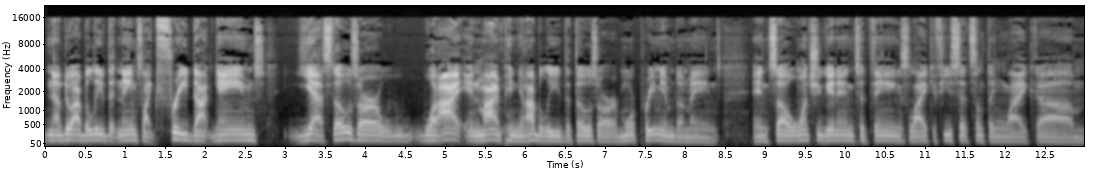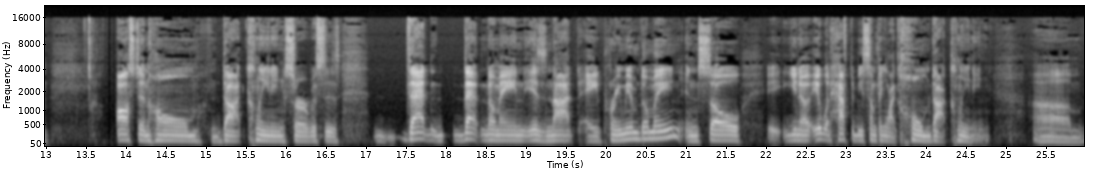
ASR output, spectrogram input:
Now, do I believe that names like free dot games? Yes, those are what I, in my opinion, I believe that those are more premium domains. And so once you get into things like if you said something like um, Austin Home dot cleaning services, that that domain is not a premium domain, and so you know it would have to be something like Home dot cleaning um,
